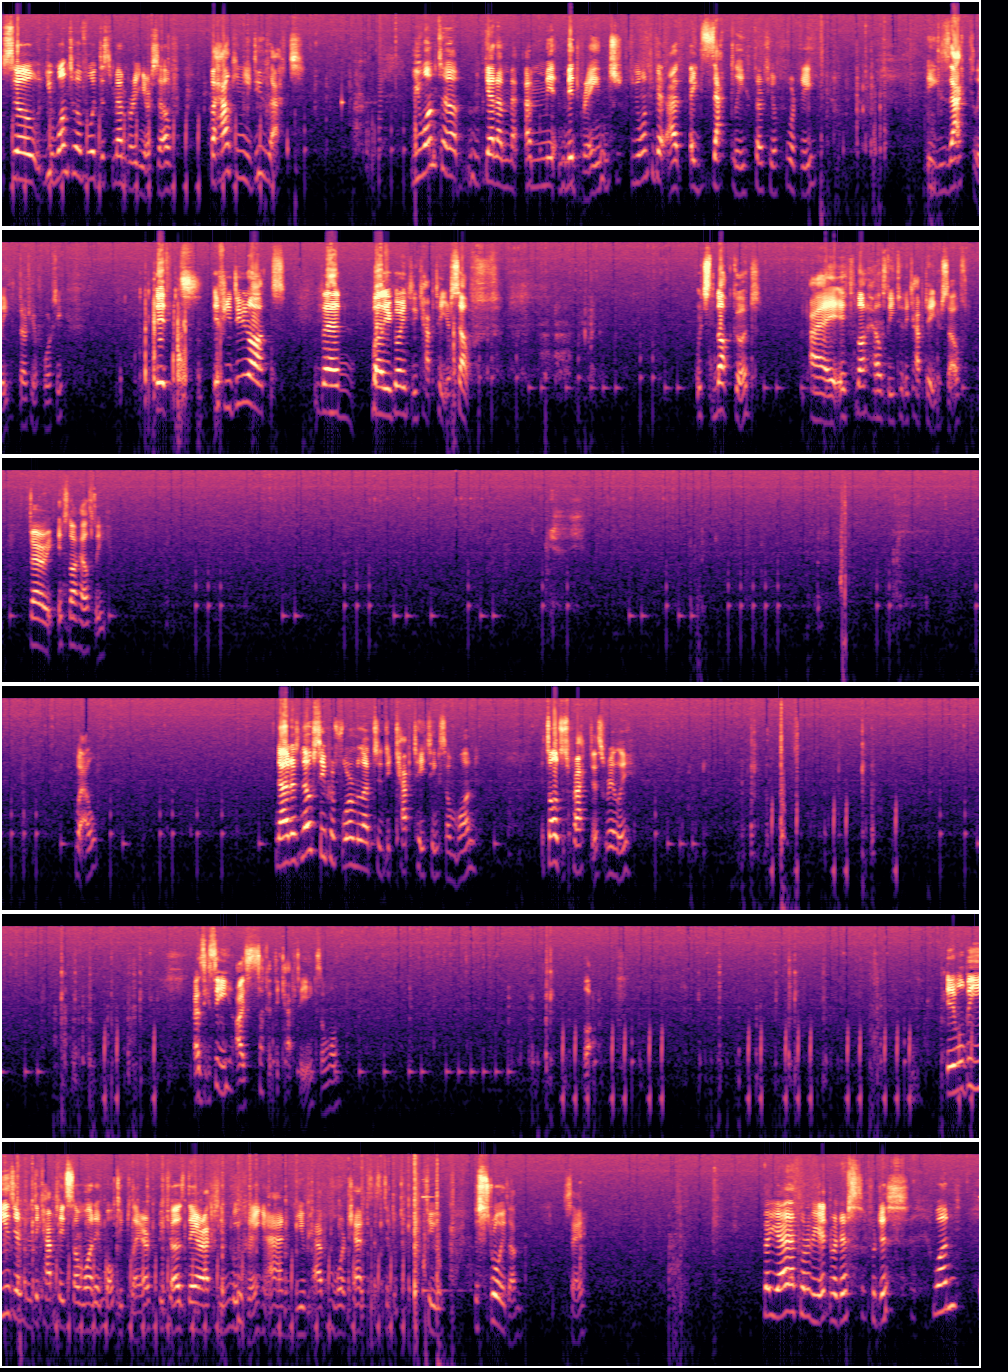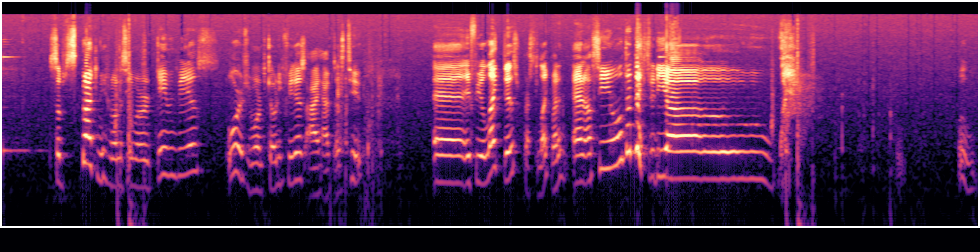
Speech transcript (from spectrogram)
So, you want to avoid dismembering yourself but how can you do that? You want to get a, a mi mid-range. You want to get at exactly 30 or 40. Exactly 30 or 40. It's, if you do not, then, well, you're going to decapitate yourself. Which is not good. I, it's not healthy to decapitate yourself. Very, it's not healthy. Well. Now, there's no secret formula to decapitating someone. It's all just practice, really. As you see, I suck at decapitating someone. It will be easier to decapitate someone in multiplayer because they are actually moving and you have more chances to, to destroy them, say. But yeah, that's gonna be it for this, for this one. Subscribe to me if you want to see more gaming videos, or if you want coding videos, I have those too. And if you like this, press the like button, and I'll see you on the next video! Ooh.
